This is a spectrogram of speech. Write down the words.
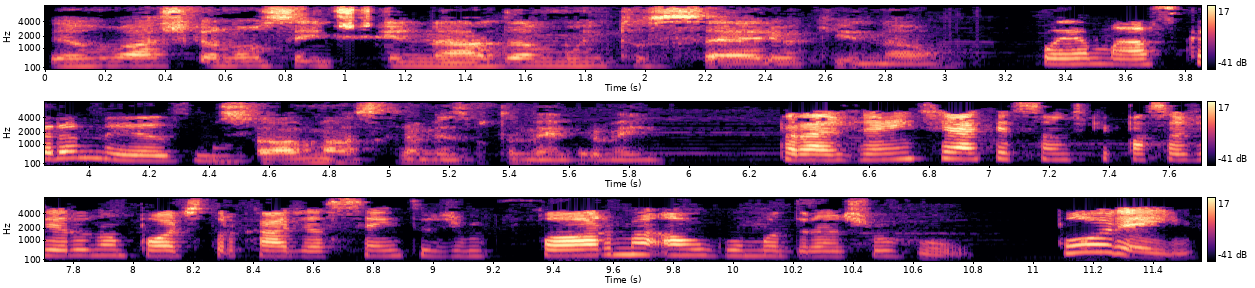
Eu acho que eu não senti nada muito sério aqui, não. Foi a máscara mesmo. Só a máscara mesmo também pra mim. Pra gente é a questão de que passageiro não pode trocar de assento de forma alguma durante o voo. Porém,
